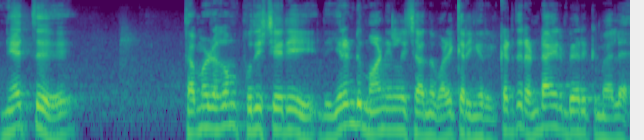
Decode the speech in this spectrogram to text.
நேற்று தமிழகம் புதுச்சேரி இந்த இரண்டு மாநிலங்களை சார்ந்த வழக்கறிஞர்கள் கிட்டத்தட்ட ரெண்டாயிரம் பேருக்கு மேலே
